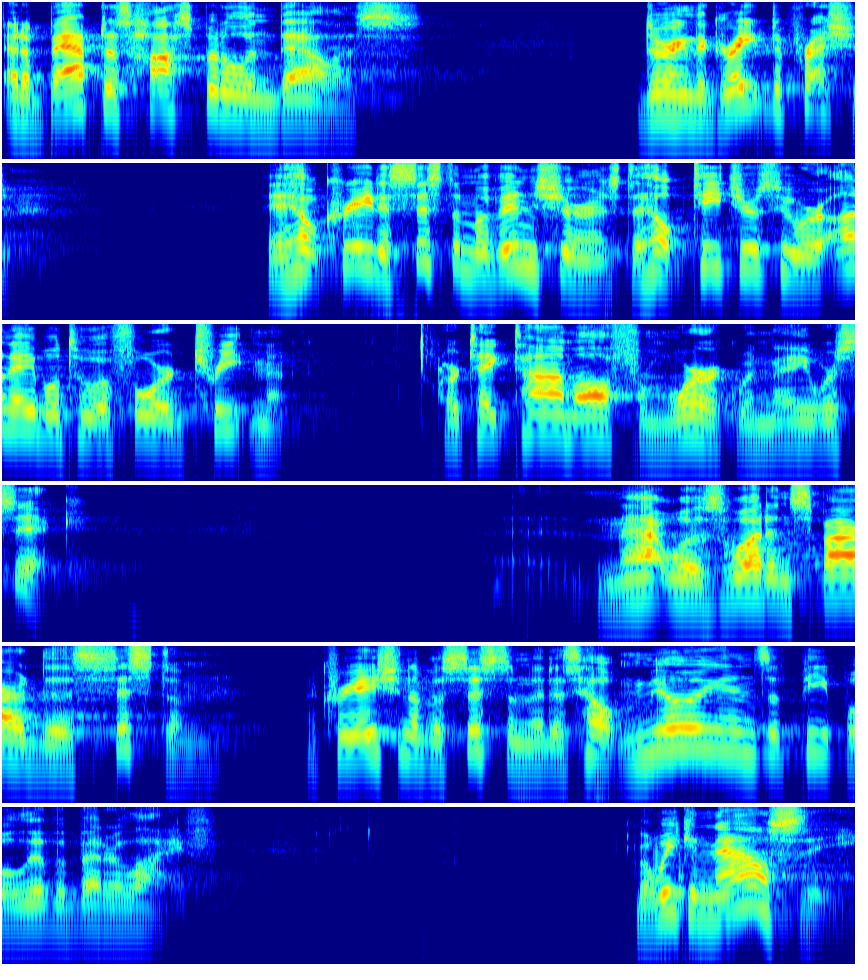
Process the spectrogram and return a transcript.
at a Baptist hospital in Dallas during the Great Depression. It helped create a system of insurance to help teachers who were unable to afford treatment or take time off from work when they were sick. And that was what inspired this system, the creation of a system that has helped millions of people live a better life. But we can now see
